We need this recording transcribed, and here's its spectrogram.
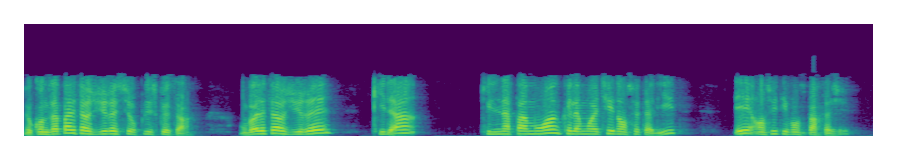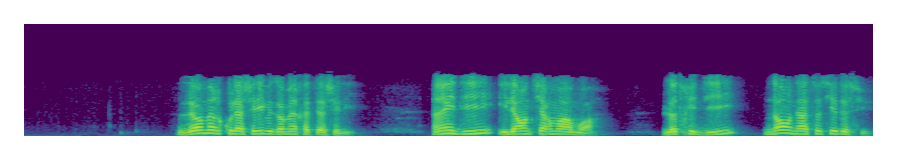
donc on ne va pas le faire jurer sur plus que ça. On va le faire jurer qu'il a, qu'il n'a pas moins que la moitié dans ce talit, et ensuite ils vont se partager. Un il dit, il est entièrement à moi. L'autre il dit, non, on est associé dessus.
